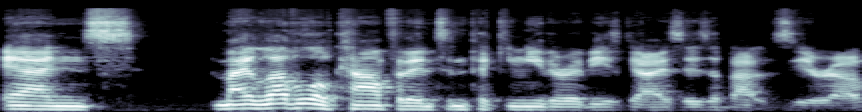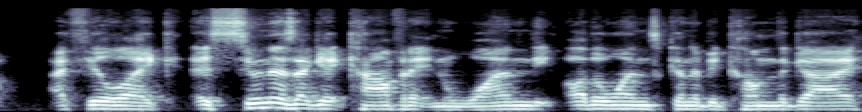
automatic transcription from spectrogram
And my level of confidence in picking either of these guys is about zero. I feel like as soon as I get confident in one, the other one's going to become the guy.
